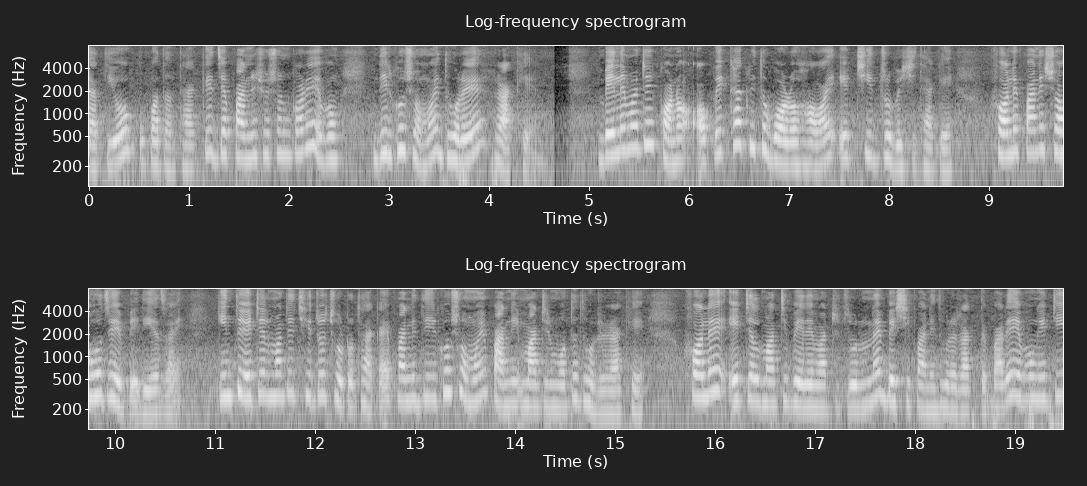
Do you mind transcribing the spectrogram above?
জাতীয় উপাদান থাকে যা পানি শোষণ করে এবং দীর্ঘ সময় ধরে রাখে। বেলে মাটির কণা অপেক্ষাকৃত বড় হওয়ায় এর ছিদ্র বেশি থাকে। ফলে পানি সহজেই বেরিয়ে যায়। কিন্তু এঁটেল মাটির ছিদ্র ছোট থাকায় পানি দীর্ঘ সময় পানি মাটির মধ্যে ধরে রাখে। ফলে এঁটেল মাটি বেলে মাটির তুলনায় বেশি পানি ধরে রাখতে পারে এবং এটি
